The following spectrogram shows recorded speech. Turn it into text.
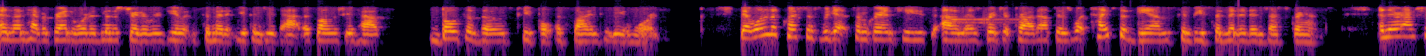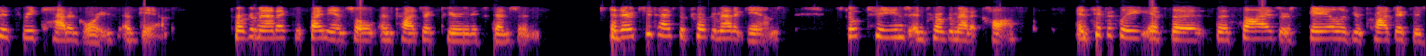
and then have a grant award administrator review it and submit it, you can do that as long as you have both of those people assigned to the award. Now, one of the questions we get from grantees, um, as Bridget brought up, is what types of GAMs can be submitted in JustGrants? And there are actually three categories of GAMs, programmatic, financial, and project period extension. And there are two types of programmatic GAMs, scope change and programmatic cost. And typically, if the, the size or scale of your project is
